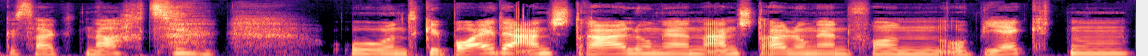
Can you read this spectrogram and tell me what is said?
gesagt nachts. Und Gebäudeanstrahlungen, Anstrahlungen von Objekten,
